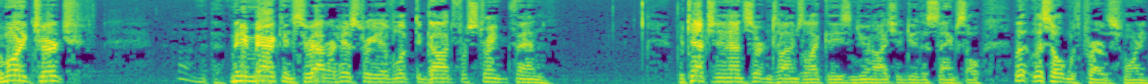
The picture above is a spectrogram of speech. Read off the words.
Good morning, church. Many Americans throughout our history have looked to God for strength and protection in uncertain times like these, and you and I should do the same. So let, us open with prayer this morning.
